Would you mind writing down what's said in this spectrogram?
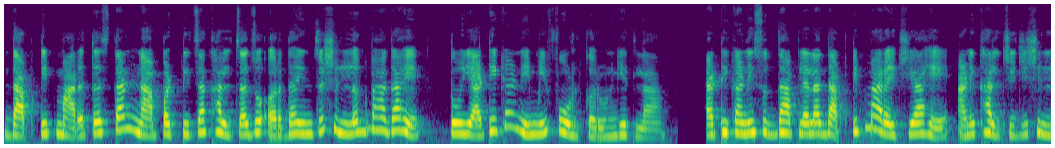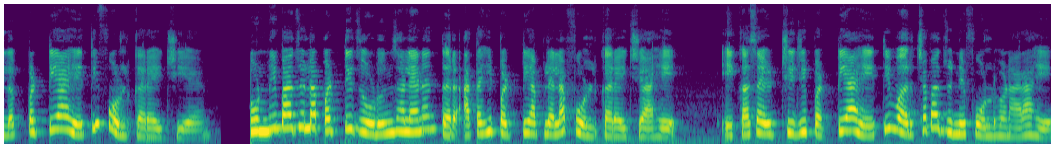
दापटीप मारत असताना पट्टीचा खालचा जो अर्धा इंच शिल्लक भाग आहे तो या ठिकाणी मी फोल्ड करून घेतला. या ठिकाणी सुद्धा आपल्याला दापटीप मारायची आहे आणि खालची जी शिल्लक पट्टी आहे ती फोल्ड करायची आहे. दोन्ही बाजूला पट्टी जोडून झाल्यानंतर आता ही पट्टी आपल्याला फोल्ड करायची आहे. एका साईडची जी पट्टी आहे ती वरच्या बाजूने फोल्ड होणार आहे.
